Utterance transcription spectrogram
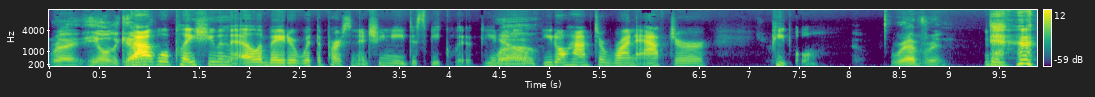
Right. He owns the god cattle. will place you in the elevator with the person that you need to speak with you know you don't have to run after people Reverend. it's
